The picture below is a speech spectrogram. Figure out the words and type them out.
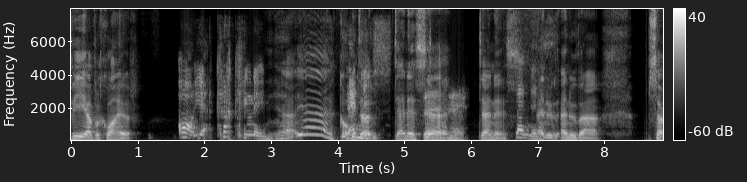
fi a fy chwaer oh yeah, cracking name. Yeah, yeah. Got Dennis. me done. Dennis, yeah. Dennis. Dennis. Dennis. Enw, enw dda. So,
